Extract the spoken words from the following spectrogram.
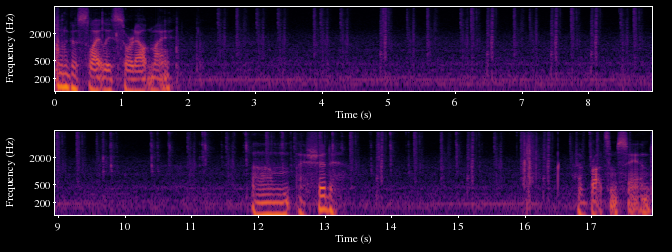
I'm gonna go slightly sort out my Um, I should have brought some sand.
